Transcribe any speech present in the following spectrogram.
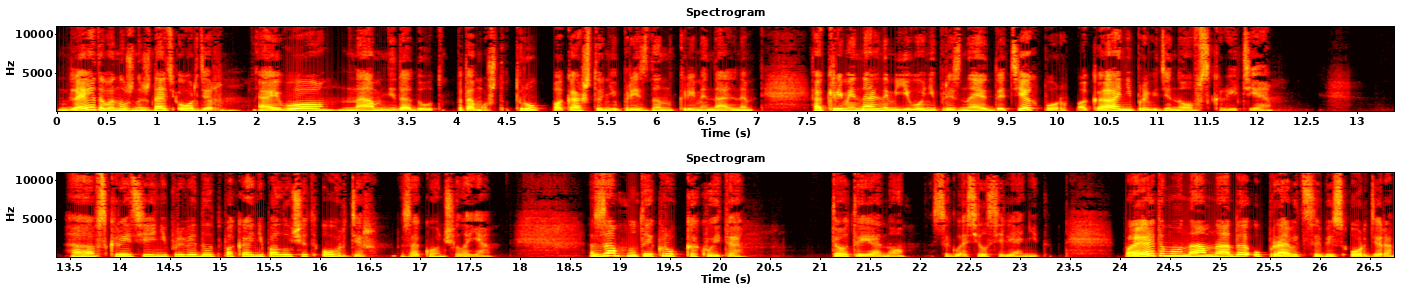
Для этого нужно ждать ордер, а его нам не дадут, потому что труп пока что не признан криминальным. А криминальным его не признают до тех пор, пока не проведено вскрытие. А вскрытие не проведут, пока не получат ордер, закончила я. Замкнутый круг какой-то. То-то и оно, согласился Леонид. Поэтому нам надо управиться без ордера,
